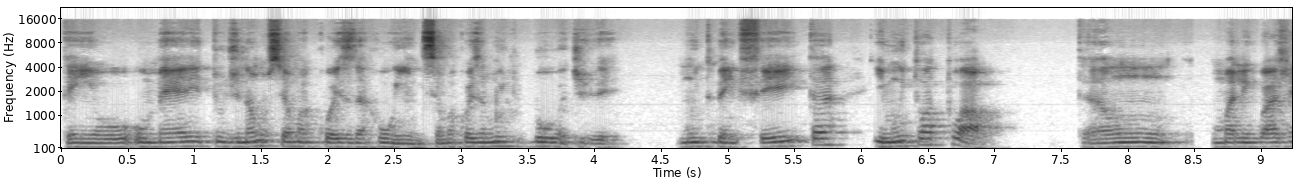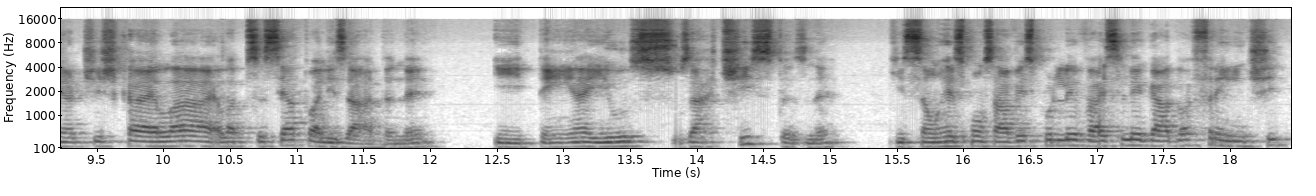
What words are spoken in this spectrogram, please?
tem o, o mérito de não ser uma coisa ruim, ser uma coisa muito boa de ver, muito bem feita e muito atual. Então, uma linguagem artística, ela, ela precisa ser atualizada, né? E tem aí os, os artistas, né? Que são responsáveis por levar esse legado à frente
